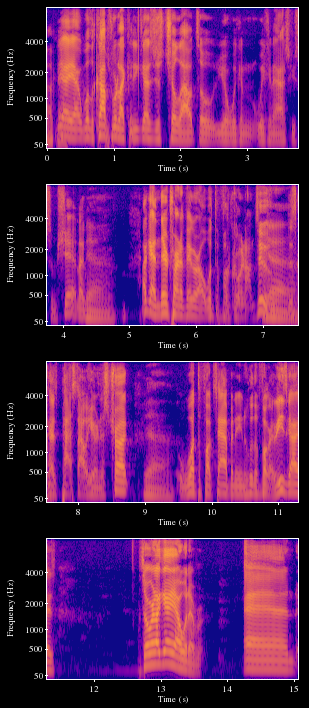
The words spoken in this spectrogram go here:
Okay. Yeah, yeah. Well, the cops were like, "Can you guys just chill out so you know we can we can ask you some shit?" Like, Yeah. again, they're trying to figure out what the fuck's going on too. Yeah. This guy's passed out here in his truck. Yeah. What the fuck's happening? Who the fuck are these guys? So we're like, yeah, yeah, whatever. And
